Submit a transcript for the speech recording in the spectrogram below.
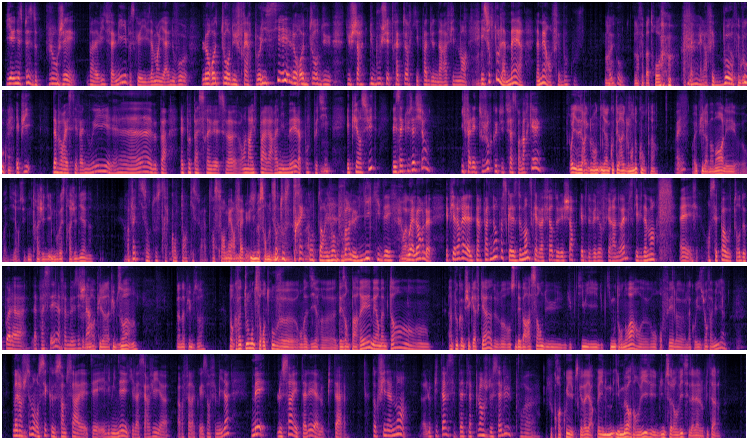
Il y a une espèce de plongée dans la vie de famille, parce qu'évidemment, il y a à nouveau le retour du frère policier, le retour du, du, char- du boucher traiteur qui n'est pas d'un raffinement. Et surtout la mère. La mère en fait beaucoup. Ouais. Beaucoup. Elle en fait pas trop. Elle, en fait beaucoup. en fait beaucoup. Et puis, d'abord, elle s'évanouit. Elle, elle peut pas, elle peut pas se réveiller. se- On n'arrive pas à la ranimer, la pauvre petite. Et puis ensuite, les accusations. Il fallait toujours que tu te fasses remarquer. Oui, il y a des règlements, il y a un côté règlement de compte. hein. Ouais, Et puis la maman, elle est, euh, on va dire, c'est une tragédie, une mauvaise tragédienne. En fait, ils sont tous très contents qu'il soit transformé en phallus. Il me semble Ils sont bien, tous ouais. très contents. Ils vont pouvoir le liquider. Voilà. Ou alors le. Et puis alors elle, elle perd pas de nom parce qu'elle se demande ce qu'elle va faire de l'écharpe qu'elle devait lui offrir à Noël, parce qu'évidemment, eh, on ne sait pas autour de quoi la, la passer, la fameuse Absolument. Et écharpe. puis il en a plus besoin. hein. Il en a plus besoin. Donc en fait, tout le monde se retrouve, euh, on va dire, euh, désemparé, mais en même temps, un peu comme chez Kafka, en se débarrassant du, du petit, du petit mouton noir, euh, on refait le- la cohésion familiale. Mais alors justement, on sait que Samsa a été éliminé et qu'il a servi à, à refaire la cohésion familiale, mais le saint est allé à l'hôpital. Donc finalement, l'hôpital, c'est peut-être la planche de salut pour. euh, Je crois que oui, parce que là, après, il, il meurt d'envie, d'une seule envie, c'est d'aller à l'hôpital.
